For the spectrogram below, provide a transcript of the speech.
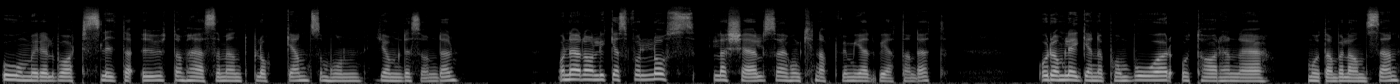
omedelbart slita ut de här cementblocken som hon gömdes under. Och när de lyckas få loss Lachelle så är hon knappt vid medvetandet. Och de lägger henne på en bår och tar henne mot ambulansen.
